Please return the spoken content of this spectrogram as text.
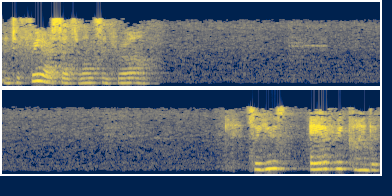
and to free ourselves once and for all. So use every kind of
